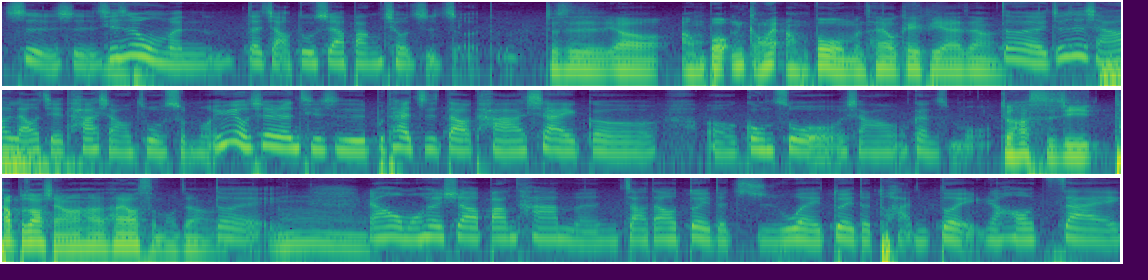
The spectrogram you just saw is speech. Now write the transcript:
是是，其实我们的角度是要帮求职者的。就是要 on board，你赶快 on board，我们才有 KPI 这样。对，就是想要了解他想要做什么，因为有些人其实不太知道他下一个呃工作想要干什么。就他实际他不知道想要他他要什么这样。对，嗯。然后我们会需要帮他们找到对的职位、对的团队，然后再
